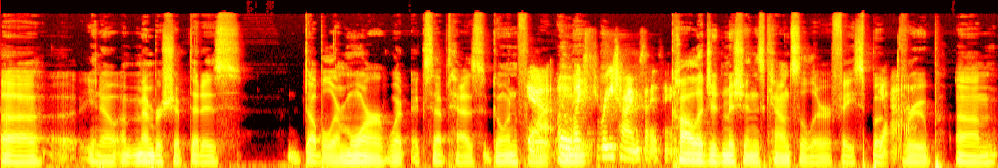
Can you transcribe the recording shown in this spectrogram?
uh, you know a membership that is double or more what Accept has going for yeah. it. Oh, like three times, I think. College admissions counselor Facebook yeah. group, um,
